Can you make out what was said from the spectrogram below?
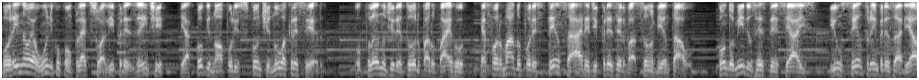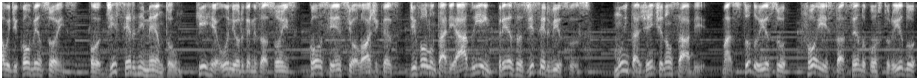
porém, não é o único complexo ali presente e a Cognópolis continua a crescer. O plano diretor para o bairro é formado por extensa área de preservação ambiental, condomínios residenciais e um centro empresarial e de convenções. O Discernimento, que reúne organizações conscienciológicas de voluntariado e empresas de serviços. Muita gente não sabe, mas tudo isso foi e está sendo construído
